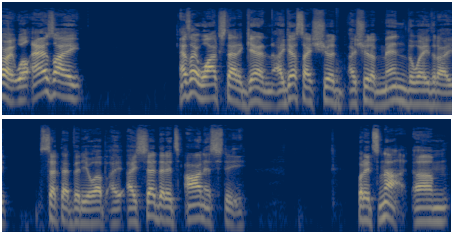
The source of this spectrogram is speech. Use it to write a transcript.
All right. Well, as I as I watched that again, I guess I should I should amend the way that I set that video up. I, I said that it's honesty, but it's not. Um,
